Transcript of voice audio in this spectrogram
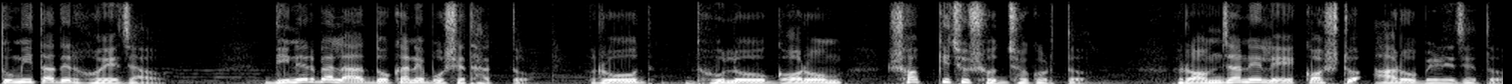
তুমি তাদের হয়ে যাও। দিনের বেলা দোকানে বসে থাকত। রোদ, ধুলো, গরম সব কিছু সহ্য করত। রমজান এলে কষ্ট আরও বেড়ে যেত।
